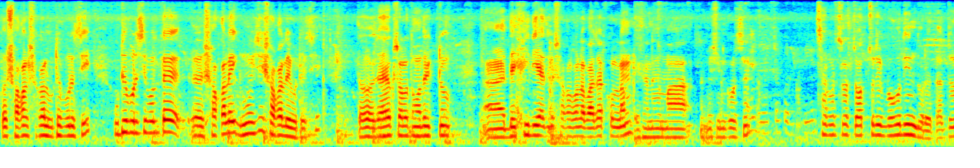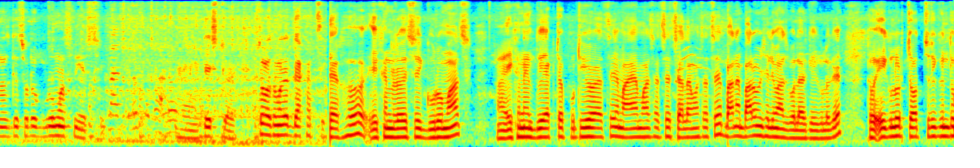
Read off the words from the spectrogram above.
তো সকাল সকাল উঠে পড়েছি। উঠে পড়েছি বলতে সকালেই ঘুমিয়েছি, সকালেই উঠেছি। তো যাই হোক, চলো তোমাদের একটু দেখিয়ে দিয়ে আজকে সকালবেলা বাজার করলাম। এখানে মা মেশিন করছে। ইচ্ছা করছিল চচ্চড়ি বহুদিন ধরে তার জন্য আজকে ছোট গুঁড়ো মাছ নিয়ে এসেছি। হ্যাঁ টেস্ট হয়। চলো তোমাদের দেখাচ্ছি। দেখো এখানে রয়েছে গুঁড়ো মাছ। এখানে দু একটা পুঁটিও আছে মায়া মাছ আছে চেলা মাছ আছে মানে বারো মিশালি মাছ বলে আর কি এগুলোকে। তো এগুলোর চচ্চড়ি কিন্তু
